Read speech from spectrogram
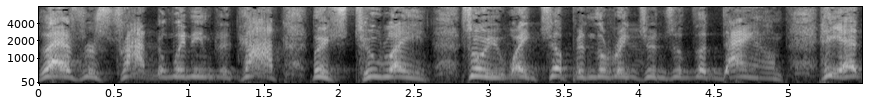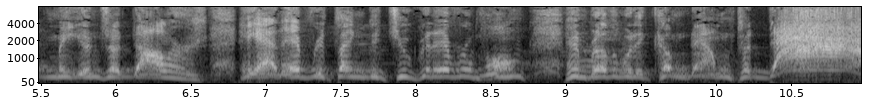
Lazarus tried to win him to God, but it's too late. So he wakes up in the regions of the damned. He had millions of dollars. He had everything that you could ever want. And brother, when he come down to die,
